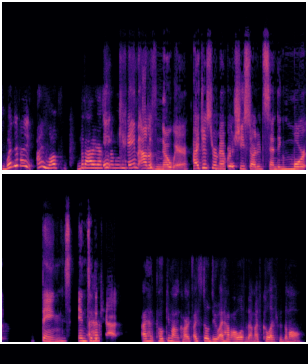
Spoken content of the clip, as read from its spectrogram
when did I? I love the Madagascar movie. It came out of nowhere. I just remember she started sending more things into I the chat. I had Pokemon cards. I still do. I have all of them. I've collected them all.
